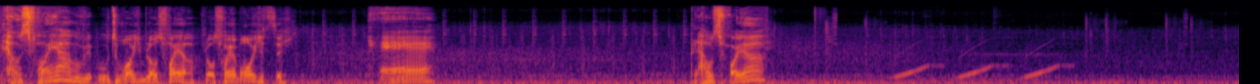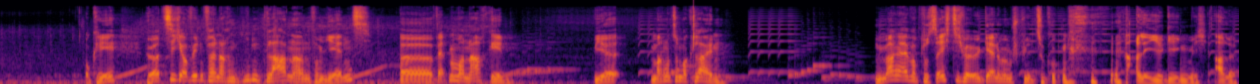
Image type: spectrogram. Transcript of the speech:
Blaues Feuer? Wo, wozu brauche ich blaues Feuer? Blaues Feuer brauche ich jetzt nicht. Hä? Blaues Feuer? Okay, hört sich auf jeden Fall nach einem guten Plan an vom Jens. Äh, werden wir mal nachgehen. Wir machen uns mal klein. Wir machen einfach plus 60, weil wir gerne beim Spielen zugucken. alle hier gegen mich, alle.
